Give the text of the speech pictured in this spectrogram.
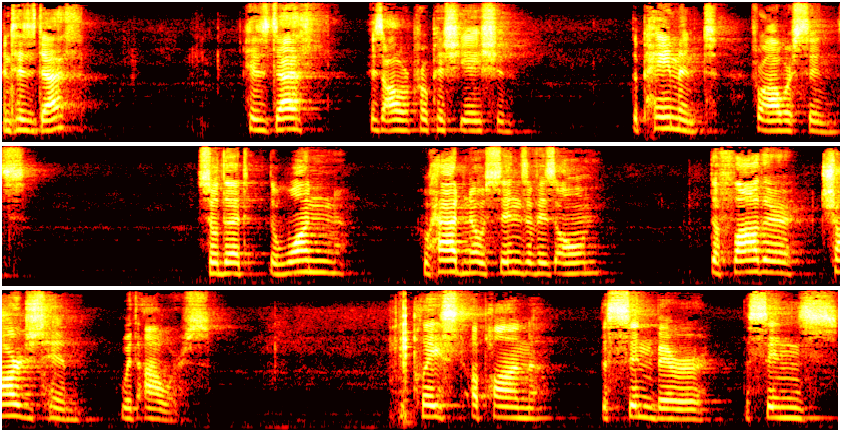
And his death? His death is our propitiation, the payment for our sins, so that the one who had no sins of his own, the Father charged him with ours. He placed upon the sin bearer the sins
